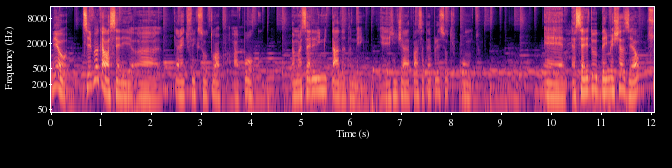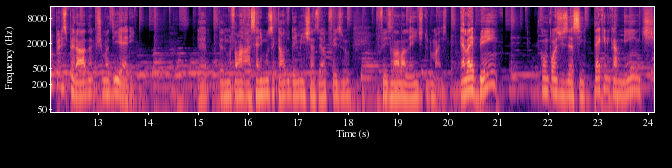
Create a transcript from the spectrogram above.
meu, você viu aquela série uh, que a Netflix soltou há, há pouco? É uma série limitada também. E aí a gente já passa até para esse outro ponto. É a série do Damien Chazelle, super esperada, chama The É, todo mundo fala, ah, a série musical do Damien Chazelle que fez o fez La La Land e tudo mais. Ela é bem como posso dizer assim, tecnicamente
